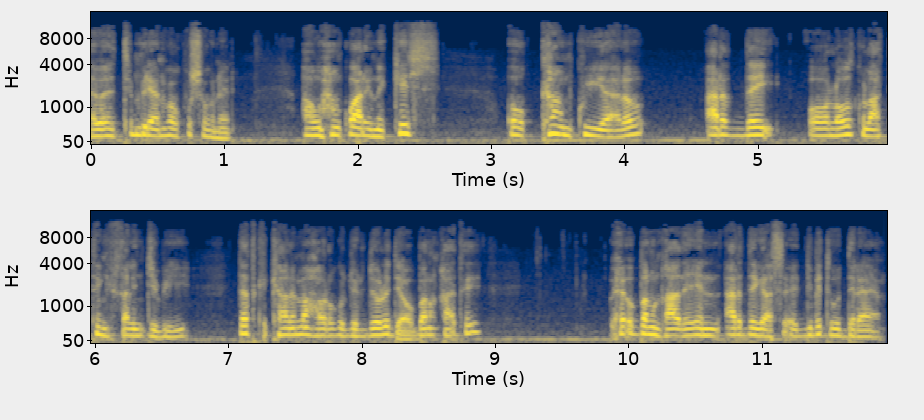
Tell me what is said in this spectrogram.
Labada timbri anigoo ku sugnayn aan waxaan ku aragnay kiis oo kaam ku yaalo arday oo labada kun labaatanka qalin jebiyey dadka kaalimaha hore ku jira dowladdii u balan qaatay waxay u balan qaaday in ardaygaas ay dibadda u dirayaan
